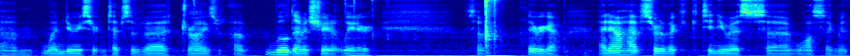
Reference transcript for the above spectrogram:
um, when doing certain types of uh, drawings. Uh, we'll demonstrate it later. So there we go. I now have sort of a continuous uh, wall segment.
